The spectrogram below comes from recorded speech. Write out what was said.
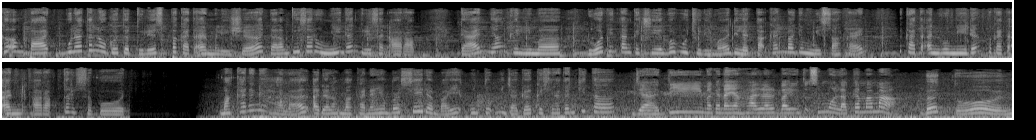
Keempat, bulatan logo tertulis perkataan Malaysia dalam tulisan rumi dan tulisan Arab. Dan yang kelima, dua bintang kecil berbucu lima diletakkan bagi memisahkan perkataan rumi dan perkataan Arab tersebut. Makanan yang halal adalah makanan yang bersih dan baik untuk menjaga kesihatan kita. Jadi, makanan yang halal baik untuk semua lah kan Mama? Betul.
